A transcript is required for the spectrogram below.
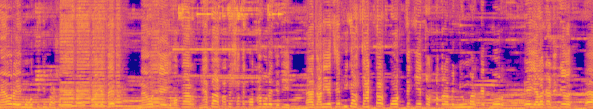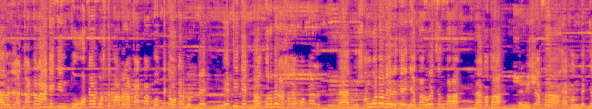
মেয়র এই মুহূর্তে কিন্তু আসলে চলে গেছে। মেয়র যে হকার নেতা, তাদের সাথে কথা বলে যেটি জানিয়েছে বিকাল চারটার পর থেকে চট্টগ্রামের নিউ মার্কেট মোড়, এই এলাকাটিতে চারটার আগে কিন্তু হকার বসতে পারবে না, চারটার পর থেকে হকার বসবে। এটি দেখভাল করবেন আসলে হকার সংগঠনের যে নেতা রয়েছেন তারা। কথা নিশ্চয়ই আপনারা এখন দেখতে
